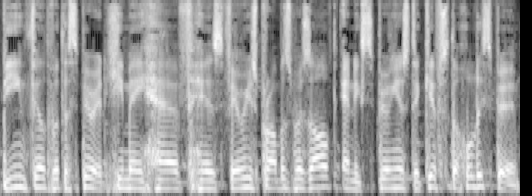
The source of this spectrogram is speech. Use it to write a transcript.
Being filled with the Spirit, he may have his various problems resolved and experience the gifts of the Holy Spirit.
